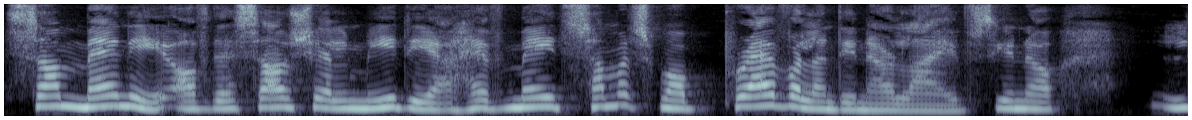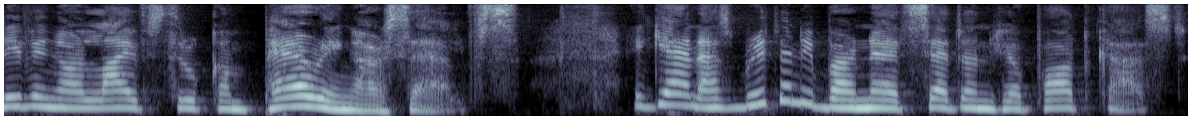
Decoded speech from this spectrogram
so many of the social media have made so much more prevalent in our lives, you know, living our lives through comparing ourselves. Again, as Brittany Barnett said on your podcast,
